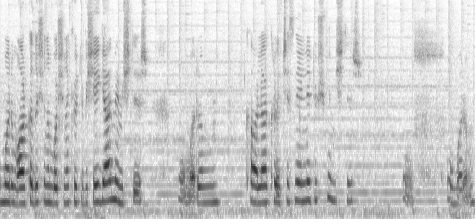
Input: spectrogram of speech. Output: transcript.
Umarım arkadaşının başına kötü bir şey gelmemiştir. Umarım Karlar Kraliçesi'nin eline düşmemiştir. Of, umarım.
